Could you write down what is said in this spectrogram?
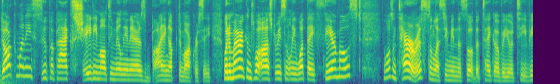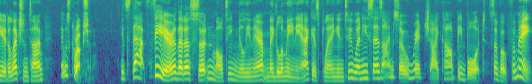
Dark money, super PACs, shady multimillionaires buying up democracy. When Americans were asked recently what they fear most, it wasn't terrorists, unless you mean the sort that take over your TV at election time, it was corruption. It's that fear that a certain multi-millionaire megalomaniac is playing into when he says, I'm so rich I can't be bought, so vote for me.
